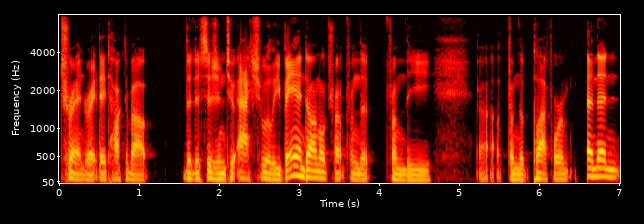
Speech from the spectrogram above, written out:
trend, right? They talked about the decision to actually ban Donald Trump from the from the uh, from the platform, and then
